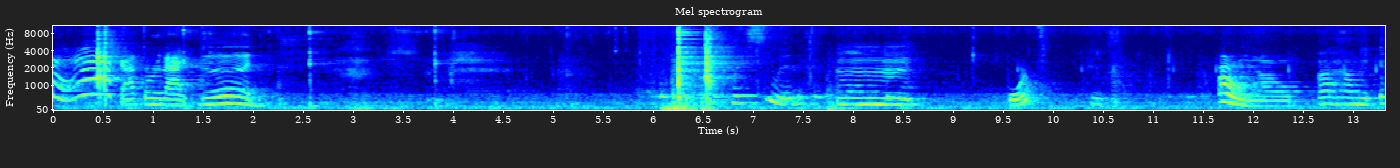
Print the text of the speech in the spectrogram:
ah, got through that good. Place you in. Um, fourth? Oh no. Uh, how many? Uh,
